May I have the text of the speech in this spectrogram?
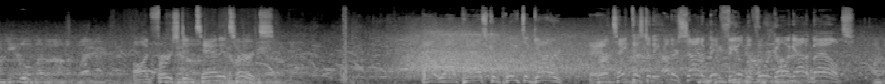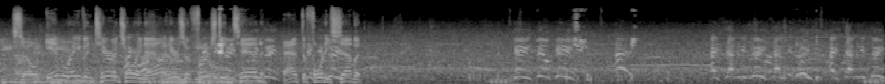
Again, 11 on first and 10, it's Hurts. Out route pass complete to Goedert. He'll take this to the other side of midfield before going out of bounds. So in Raven territory now, here's a first and 10 at the 47. King, Phil King. Hey. Hey, 73, 73. Hey, 73,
